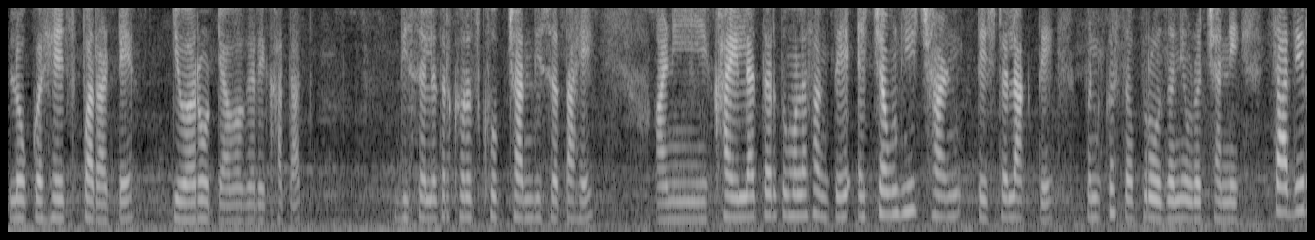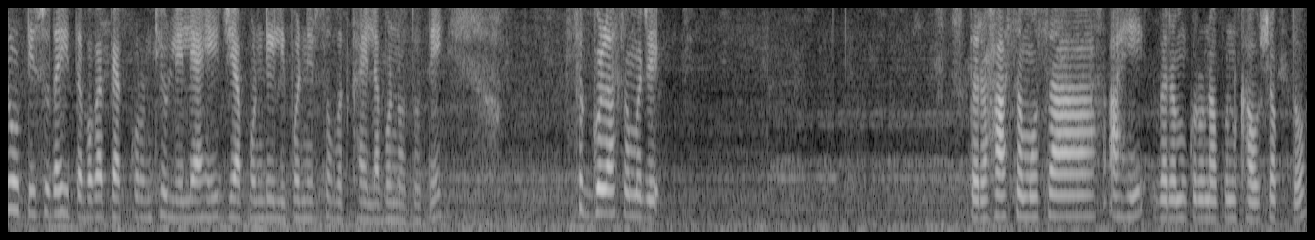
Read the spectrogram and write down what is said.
लोक हेच पराठे किंवा रोट्या वगैरे खातात. दिसायला तर खरंच खूप छान दिसत आहे. आणि खायला तर तुम्हाला सांगते याच्याहूनही छान टेस्ट लागते. पण कसं प्रोझन एवढं छान नाही. साधी रोटीसुद्धा इथं बघा पॅक करून ठेवलेली आहे जी आपण डेली पनीरसोबत खायला बनवतो ते. सगळं असं म्हणजे तर हा समोसा आहे गरम करून आपण खाऊ शकतो.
